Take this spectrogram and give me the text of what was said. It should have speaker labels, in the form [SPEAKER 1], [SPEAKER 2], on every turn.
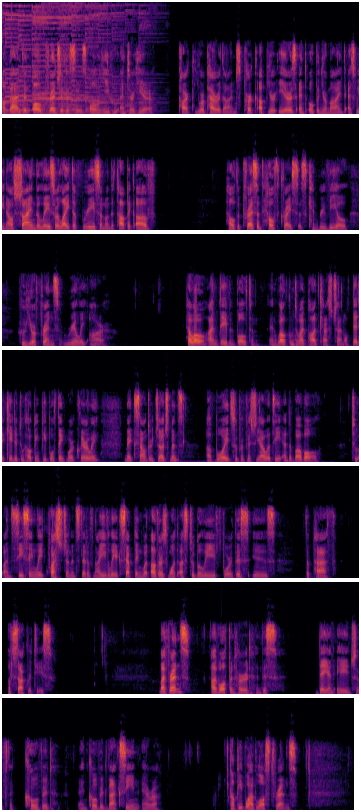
[SPEAKER 1] Abandon all prejudices, all ye who enter here. Park your paradigms, perk up your ears, and open your mind as we now shine the laser light of reason on the topic of how the present health crisis can reveal who your friends really are. Hello, I'm David Bolton, and welcome to my podcast channel dedicated to helping people think more clearly, make sounder judgments, avoid superficiality, and above all, to unceasingly question instead of naively accepting what others want us to believe, for this is the path of Socrates. My friends, I've often heard in this day and age of the COVID and COVID vaccine era how people have lost friends.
